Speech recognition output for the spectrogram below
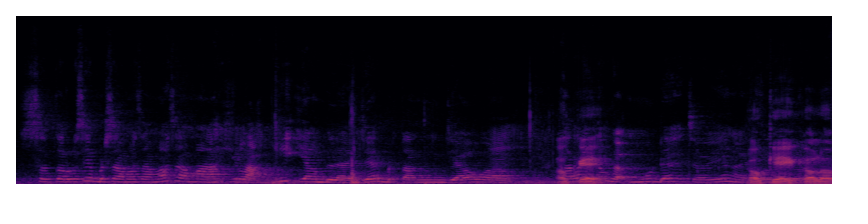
seterusnya bersama-sama sama laki-laki yang belajar bertanggung jawab Mm-mm. karena Oke. itu nggak mudah coy ya? Oke, kalau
